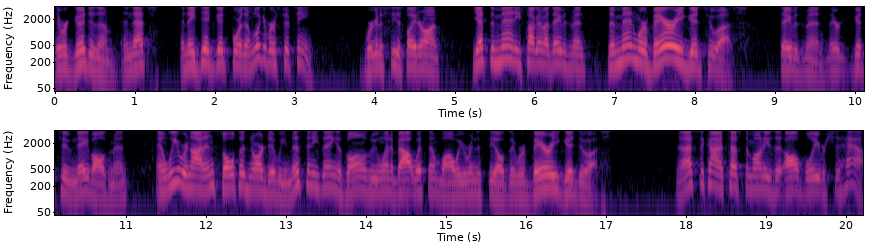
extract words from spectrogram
They were good to them, and that's and they did good for them. Look at verse 15. We're going to see this later on. Yet the men, he's talking about David's men, the men were very good to us, David's men. They were good to Nabal's men. And we were not insulted, nor did we miss anything as long as we went about with them while we were in the fields. They were very good to us. Now that's the kind of testimonies that all believers should have.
